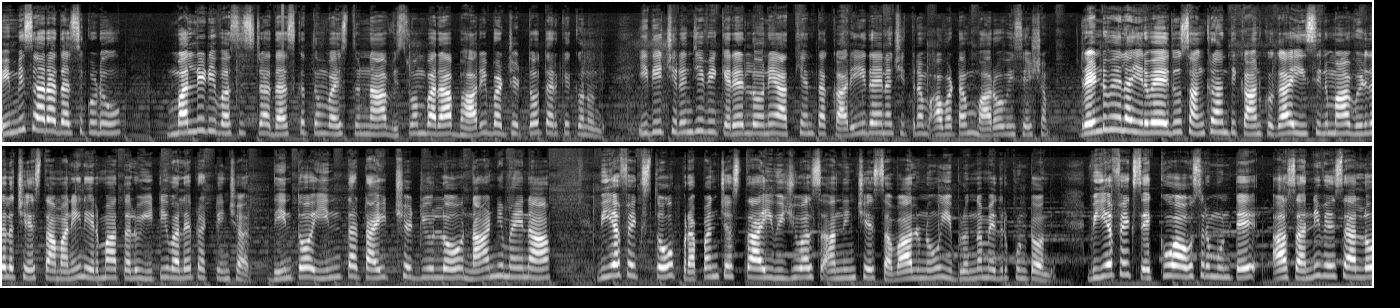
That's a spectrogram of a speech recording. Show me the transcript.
బింబిసార దర్శకుడు మల్లిడి వశిష్ఠ దర్శకత్వం వహిస్తున్న విశ్వంబర భారీ బడ్జెట్తో తెరకెక్కనుంది. ఇది చిరంజీవి కెరీర్లోనే అత్యంత ఖరీదైన చిత్రం అవటం మరో విశేషం. రెండు వేల ఇరవై ఐదు సంక్రాంతి కానుకగా ఈ సినిమా విడుదల చేస్తామని నిర్మాతలు ఇటీవలే ప్రకటించారు. దీంతో ఇంత టైట్ షెడ్యూల్లో నాణ్యమైన విఎఫ్ఎక్స్తో ప్రపంచ స్థాయి విజువల్స్ అందించే సవాలును ఈ బృందం ఎదుర్కొంటోంది. విఎఫ్ఎక్స్ ఎక్కువ అవసరం ఉంటే ఆ సన్నివేశాల్లో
